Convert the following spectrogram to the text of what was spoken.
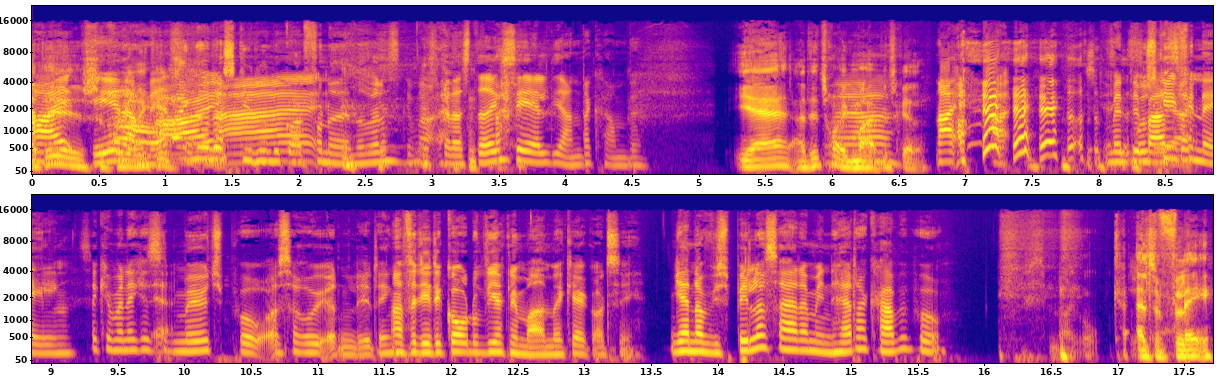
Ej, er det er selvfølgelig der rigtigt. Der er ikke noget, der skidt godt for noget andet, vel? Vi skal da stadig se alle de andre kampe. Ja, ja, det tror jeg ikke meget, vi skal. Nej. Men det er Måske bare finalen. så kan man ikke have sit merch på, og så ryger den lidt, ikke? Nej, fordi det går du virkelig meget med, kan jeg godt se. Ja, når vi spiller, så er der min hat og kappe på. Altså flag.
